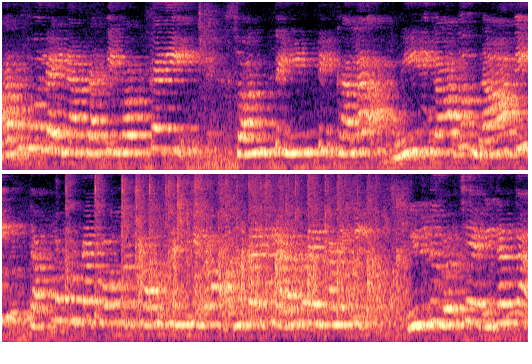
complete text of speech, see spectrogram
అర్హులైన ప్రతి ఒక్కరి సొంత ఇంటి కళ మీది కాదు నాది. తప్పకుండా కోవిడ్ కాన్స్టిట్యూన్సీలో అందరికీ అర్హులైన వాళ్ళకి ఇల్లు వచ్చే విధంగా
